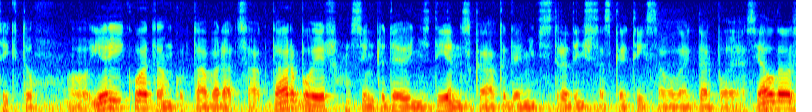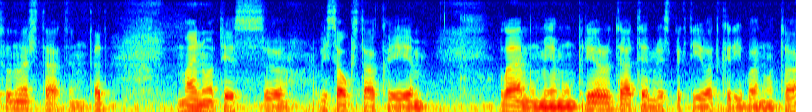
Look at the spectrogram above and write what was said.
tiktu ierīkota un kur tā varētu sākt darbu. Ir 109 dienas, kā akadēmiķis Stradiņš saskaitīja savulaik darbojās Jelgavas universitāte. Tad, mainoties visaugstākajiem lēmumiem un prioritātēm, respektīvi atkarībā no tā,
